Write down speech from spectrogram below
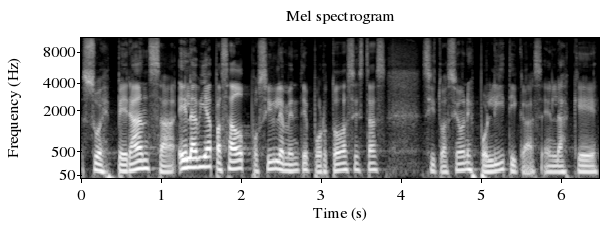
su esperanza, él había pasado posiblemente por todas estas situaciones políticas en las que,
